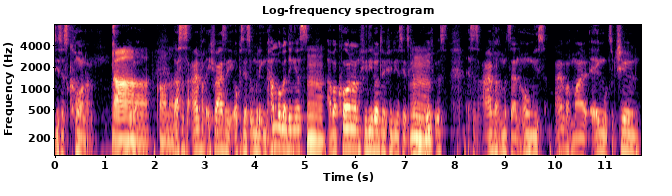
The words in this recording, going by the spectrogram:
dieses Cornern. Ah, Corner. Das ist einfach, ich weiß nicht, ob es jetzt unbedingt ein Hamburger Ding ist, Mhm. aber Cornern, für die Leute, für die es jetzt kein Begriff ist, es ist einfach mit seinen Homies einfach mal irgendwo zu chillen,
